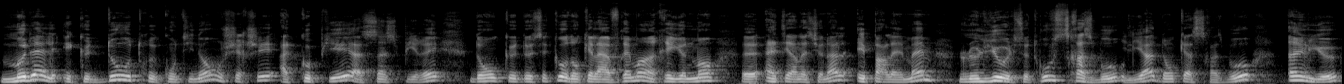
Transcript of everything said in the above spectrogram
modèle et que d'autres continents ont cherché à copier, à s'inspirer donc de cette Cour. Donc elle a vraiment un rayonnement euh, international et par là même, le lieu où elle se trouve, Strasbourg, il y a donc à Strasbourg un lieu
